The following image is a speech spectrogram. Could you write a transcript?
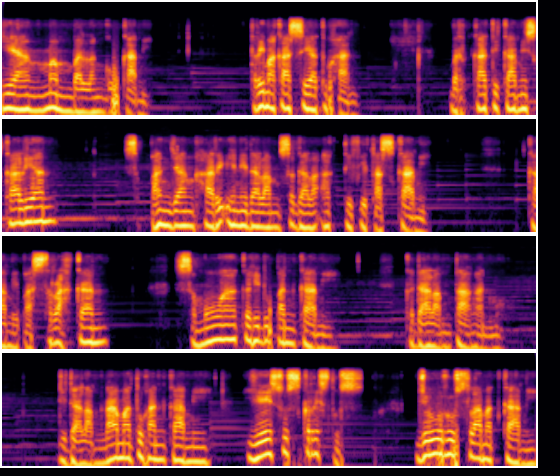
yang membelenggu kami. Terima kasih ya Tuhan. Berkati kami sekalian sepanjang hari ini dalam segala aktivitas kami. Kami pasrahkan semua kehidupan kami ke dalam tangan-Mu di dalam nama Tuhan kami, Yesus Kristus, Juru Selamat kami,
